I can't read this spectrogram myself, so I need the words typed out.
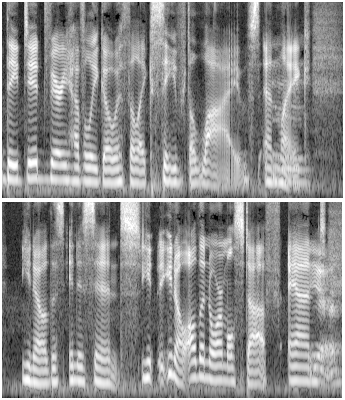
they did very heavily go with the like save the lives and mm. like, you know, this innocent, you, you know, all the normal stuff. And yeah,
